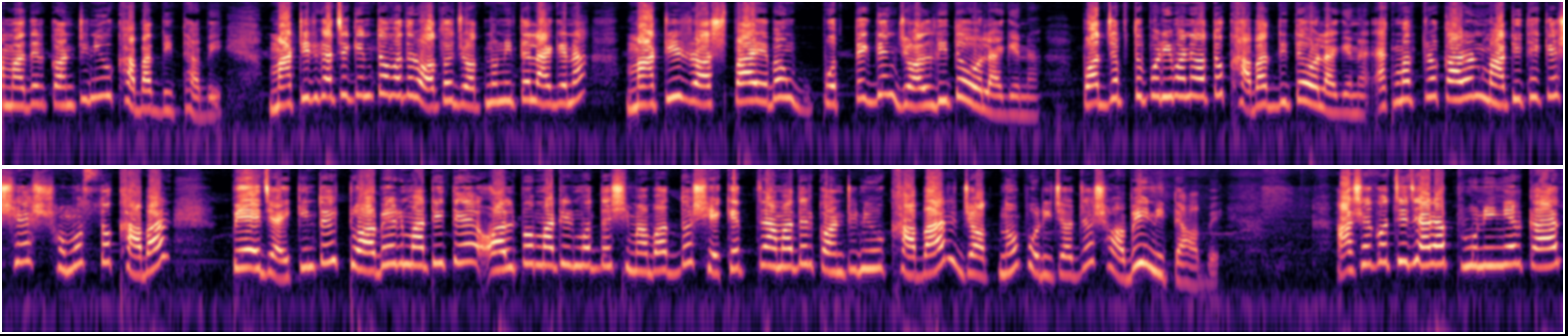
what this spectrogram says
আমাদের কন্টিনিউ খাবার দিতে হবে। মাটির গাছে কিন্তু আমাদের অত যত্ন নিতে লাগে না, মাটির রস পায় এবং প্রত্যেক দিন জল দিতেও লাগে না। পর্যাপ্ত পরিমাণে অত খাবার দিতেও লাগে না। একমাত্র কারণ মাটি থেকে সে সমস্ত খাবার পেয়ে যায়। কিন্তু এই টবের মাটিতে অল্প মাটির মধ্যে সীমাবদ্ধ, সেক্ষেত্রে আমাদের কন্টিনিউ খাবার, যত্ন, পরিচর্যা সবই নিতে হবে। আশা করছি যারা প্রুনিংয়ের কাজ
